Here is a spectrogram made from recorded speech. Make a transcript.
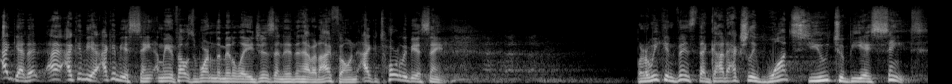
I get it. I, I, could be, I could be a saint. I mean, if I was born in the Middle Ages and I didn't have an iPhone, I could totally be a saint. But are we convinced that God actually wants you to be a saint?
